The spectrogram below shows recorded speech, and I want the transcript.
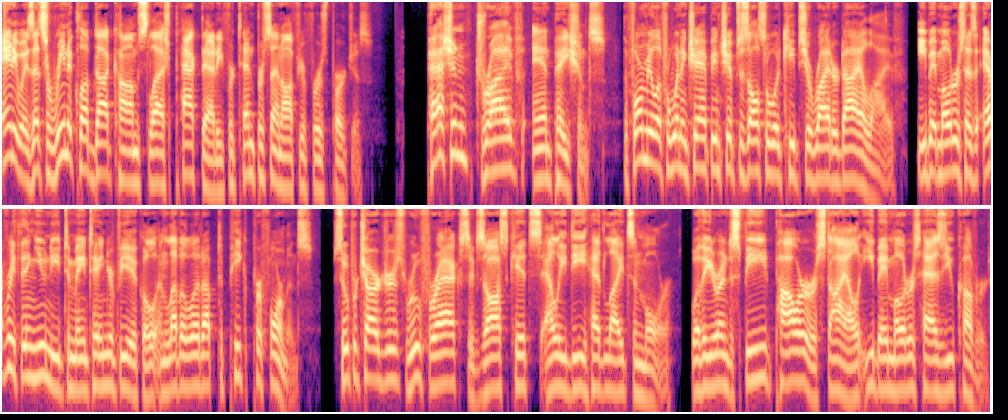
Anyways, that's arenaclub.com slash packdaddy for 10% off your first purchase. Passion, drive, and patience. The formula for winning championships is also what keeps your ride or die alive eBay Motors has everything you need to maintain your vehicle and level it up to peak performance superchargers, roof racks, exhaust kits, LED headlights, and more. Whether you're into speed, power, or style, eBay Motors has you covered.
